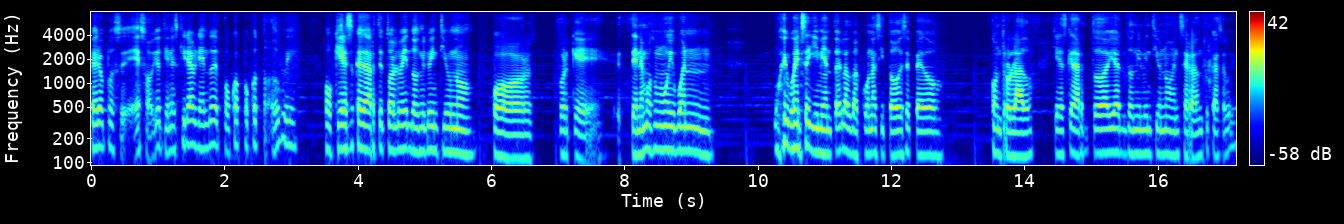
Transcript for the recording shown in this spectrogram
Pero pues es obvio, tienes que ir abriendo de poco a poco todo, güey. ¿O quieres quedarte todo el 2021 por porque tenemos muy buen muy buen seguimiento de las vacunas y todo ese pedo controlado? ¿Quieres quedarte todavía el 2021 encerrado en tu casa, güey?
